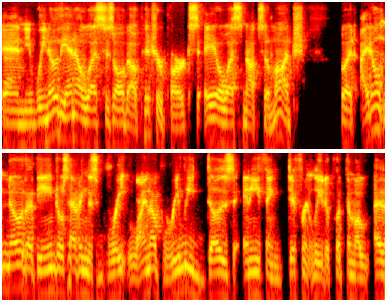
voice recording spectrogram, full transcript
And we know the NL West is all about pitcher parks, AOS not so much. But I don't know that the Angels having this great lineup really does anything differently to put them a,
